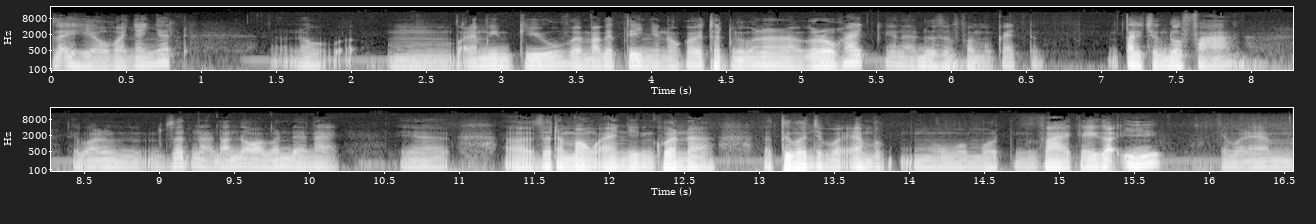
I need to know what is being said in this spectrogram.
dễ hiểu và nhanh nhất nó um, bọn em nghiên cứu về marketing thì nó có cái thuật ngữ nó là grow hack nghĩa là đưa sản phẩm một cách tăng trưởng đột phá. Thì bọn em rất là đắn đo vấn đề này. Thì, uh, rất là mong anh Ninh Quân là tư vấn cho bọn em một, một, một vài cái gợi ý để bọn em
